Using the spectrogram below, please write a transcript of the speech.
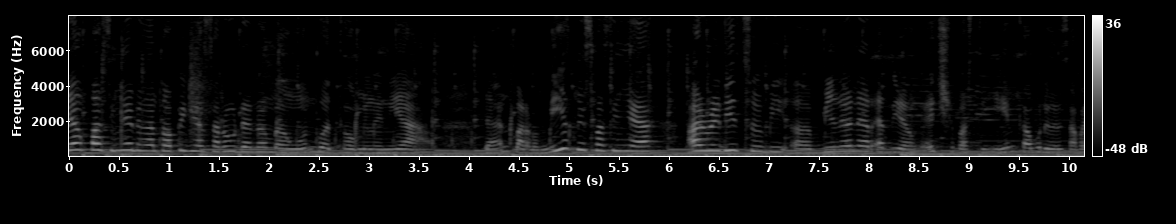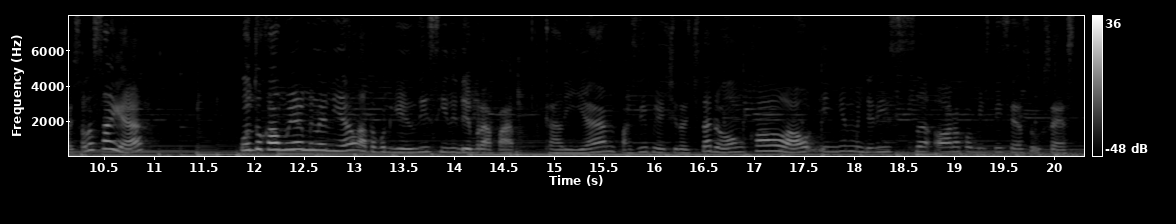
Yang pastinya dengan topik yang seru dan membangun buat kaum milenial. Dan para pembisnis pastinya. Are ready to be a billionaire at the young age? Pastiin kamu dengerin sampai selesai ya untuk kamu yang milenial ataupun Gen Z sini deh merapat. Kalian pasti punya cita-cita dong kalau ingin menjadi seorang pebisnis yang sukses.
